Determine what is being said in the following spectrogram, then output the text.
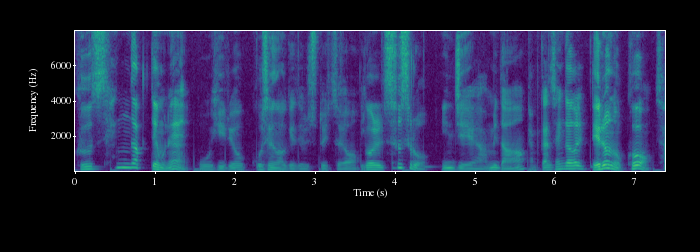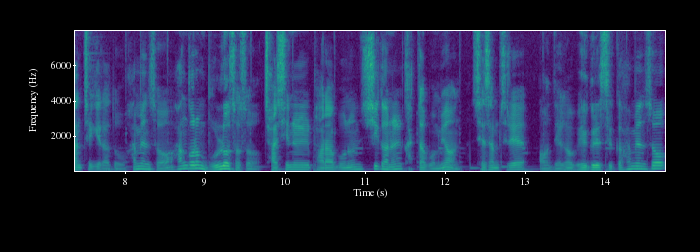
그 생각 때문에 오히려 고생하게 될 수도 있어요. 이걸 스스로 인지해야 합니다. 잠깐 생각을 내려놓고 산책이라 도 하면서 한 걸음 물러서서 자신을 바라보는 시간을 갖다 보면 새삼스레 어, 내가 왜 그랬을까 하면서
